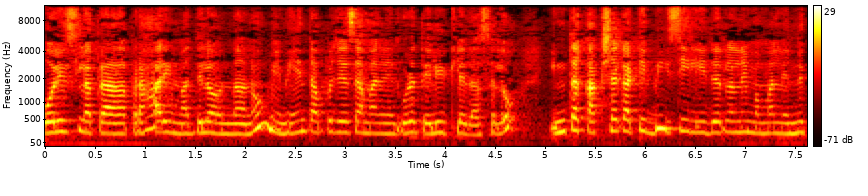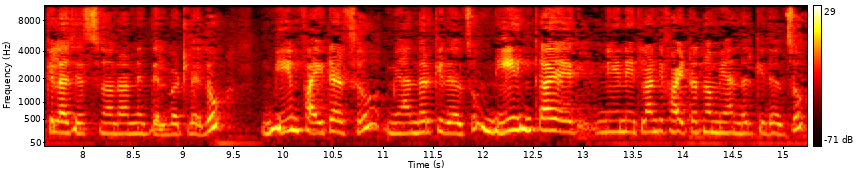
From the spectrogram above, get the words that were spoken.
పోలీసుల ప్ర- ప్రహారీ మధ్యలో ఉన్నాను. మేమేం తప్పు చేశామనేది కూడా తెలియట్లేదు అసలు. ఇంత కక్ష కట్టి బీసీ లీడర్లని మమ్మల్ని ఎందుకు ఇలా చేస్తున్నారు అనేది తెలియట్లేదు మేం ఫైటర్స్ మీ అందరికీ తెలుసు. నేను ఇంకా నేను ఎట్లాంటి ఫైటర్నో మీ అందరికీ తెలుసు.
